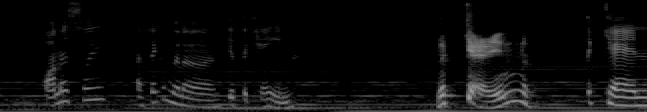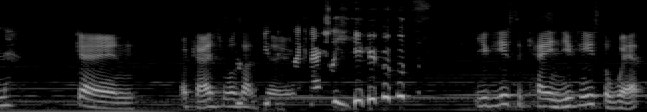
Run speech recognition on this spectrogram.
Honestly, I think I'm gonna get the cane. the cane? The cane. Gain. Okay, so what does that do? I can actually use. You can use the cane. You can use the whip.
